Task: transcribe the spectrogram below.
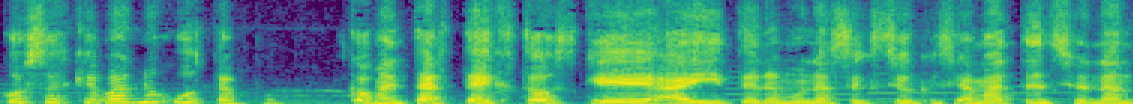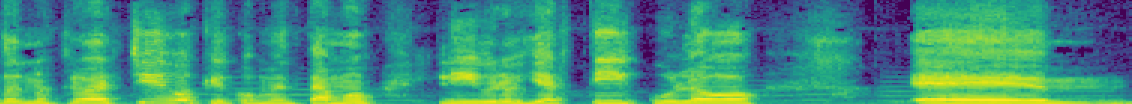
cosas que más nos gustan. po. Comentar textos, que ahí tenemos una sección que se llama Atencionando nuestros archivos, que comentamos libros y artículos, eh,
